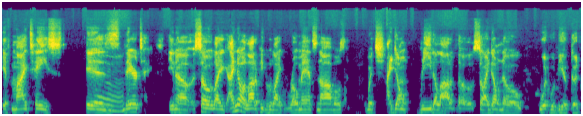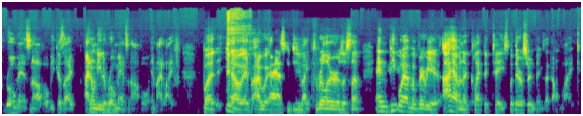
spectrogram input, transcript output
if my taste is mm. their taste. You know, so like I know a lot of people who like romance novels, which I don't read a lot of those, so I don't know what would be a good romance novel because I I don't need a romance novel in my life. But you know, if I were ask, do you like thrillers or stuff? And people have a very, I have an eclectic taste, but there are certain things I don't like.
